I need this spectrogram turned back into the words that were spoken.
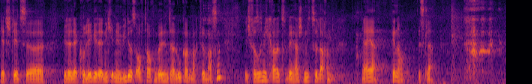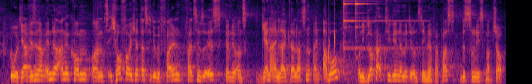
Jetzt steht äh, wieder der Kollege, der nicht in den Videos auftauchen will, hinter Luca und macht Grimassen. Ich versuche mich gerade zu beherrschen, nicht zu lachen. Ja, ja, genau, ist klar. Gut, ja, wir sind am Ende angekommen und ich hoffe, euch hat das Video gefallen. Falls dem so ist, könnt ihr uns gerne ein Like da lassen, ein Abo und die Glocke aktivieren, damit ihr uns nicht mehr verpasst. Bis zum nächsten Mal. Ciao.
